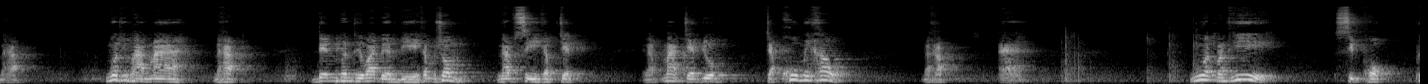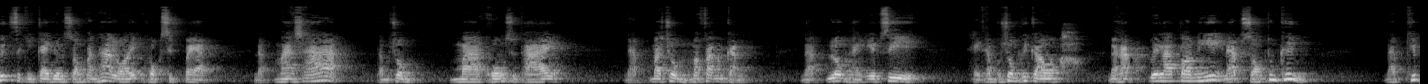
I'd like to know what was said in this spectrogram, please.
นะครับงวดที่ผ่านมานะครับ เด่นเพิ่นถือว่าเดินดีท่านผู้ชมนับ4กับ7นะครับมากเจ็ดอยู่จับคู่ไม่เข้านะครับอ่างวดวันที่ 16 พฤศจิกายน 2568นะมาช้าท่านผู้ชมมาโค้งสุดท้ายนะมาชมมาฟังกันนะลงให้เอฟซีให้ท่านผู้ชมคือเก่านะครับ เวลาตอนนี้นะครับสองทุ่มครึ่ง นะครับคลิป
